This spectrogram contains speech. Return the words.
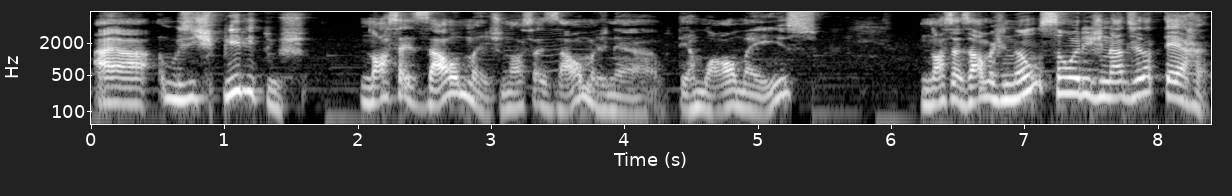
a- os espíritos, nossas almas, nossas almas, né? O termo alma é isso. Nossas almas não são originadas da Terra.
